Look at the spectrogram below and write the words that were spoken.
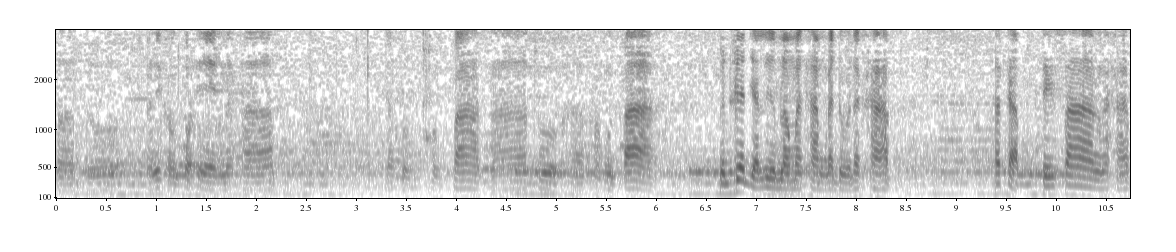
สาธุอันนี้ของตัวเองนะครับครับผมของป้าสาธุครับ ขอบคุณป้า เพื่อนๆอย่าลืมลองมาทำกันดูนะครับถ้ากับได้สร้างนะครับ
